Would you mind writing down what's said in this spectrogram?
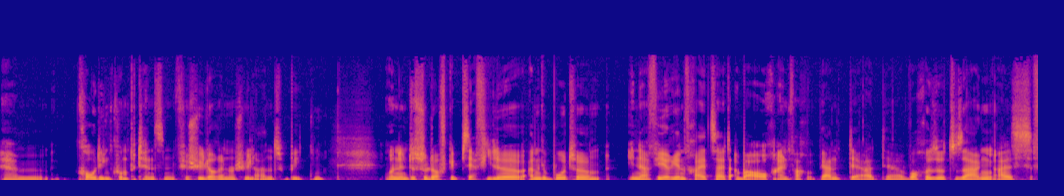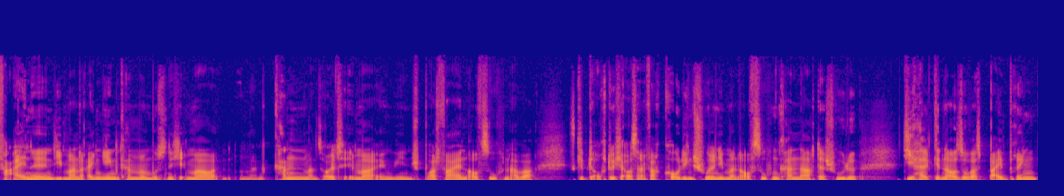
ähm, Coding-Kompetenzen für Schülerinnen und Schüler anzubieten. Und in Düsseldorf gibt es sehr viele Angebote in der Ferienfreizeit, aber auch einfach während der, der Woche sozusagen als Vereine, in die man reingehen kann. Man muss nicht immer, man kann, man sollte immer irgendwie einen Sportverein aufsuchen, aber es gibt auch durchaus einfach Coding-Schulen, die man aufsuchen kann nach der Schule, die halt genau sowas beibringen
